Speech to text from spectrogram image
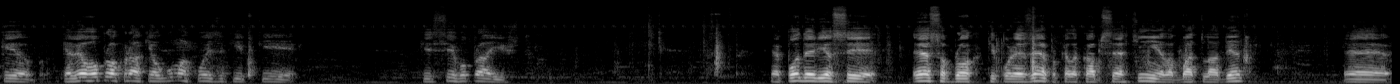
Que, quer ver, eu vou procurar aqui alguma coisa aqui que, que sirva para isto. É, poderia ser essa broca aqui, por exemplo, que ela cabe certinho, ela bate lá dentro. É,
